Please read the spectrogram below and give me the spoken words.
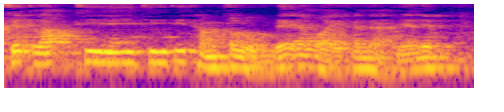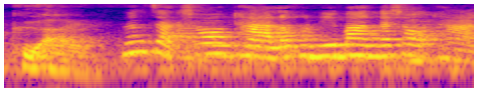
เคล็ดลับที่ที่ที่ทำขนมได้อร่อยขนาดเนี้ยเนี่ยคืออะไร เนื่องจากชอบทานแล้วคนที่บ้านก็ชอบทาน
